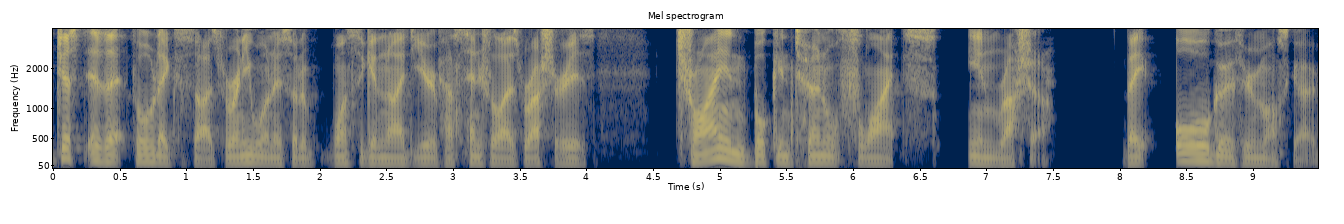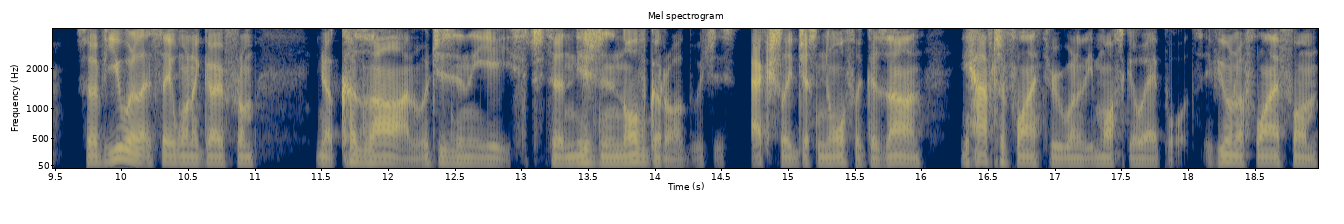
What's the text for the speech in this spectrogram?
Just as a thought exercise for anyone who sort of wants to get an idea of how centralized Russia is, try and book internal flights in Russia. They all go through Moscow. So if you were, let's say, want to go from you know, Kazan, which is in the east, to Nizhny Novgorod, which is actually just north of Kazan, you have to fly through one of the Moscow airports. If you want to fly from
